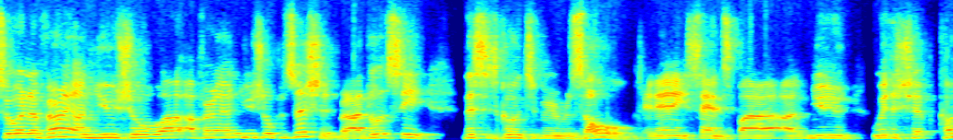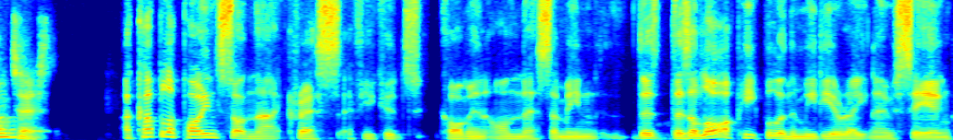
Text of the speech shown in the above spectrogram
So in a very unusual, uh, a very unusual position. But I don't see this is going to be resolved in any sense by a, new leadership contest. A couple of points on that, Chris, if you could comment on this. I mean, there's there's a lot of people in the media right now saying,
